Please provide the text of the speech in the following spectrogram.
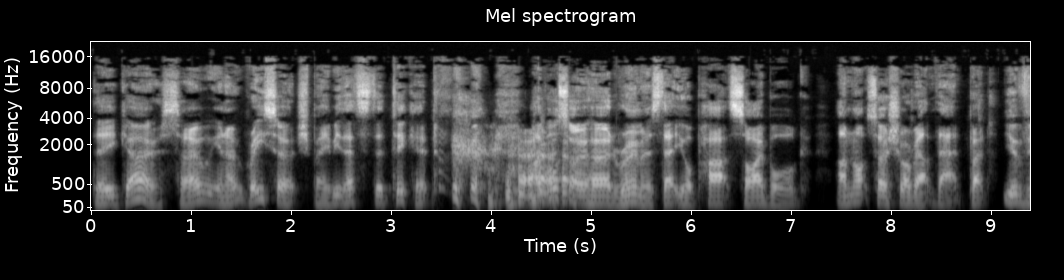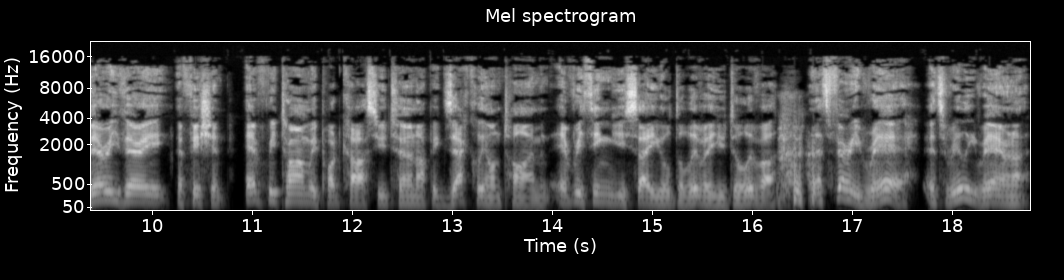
There you go. So, you know, research, baby, that's the ticket. I've also heard rumors that you're part cyborg. I'm not so sure about that, but you're very, very efficient. Every time we podcast, you turn up exactly on time and everything you say you'll deliver, you deliver. and that's very rare. It's really rare. And I,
